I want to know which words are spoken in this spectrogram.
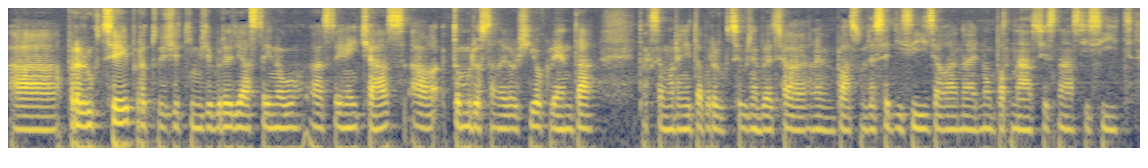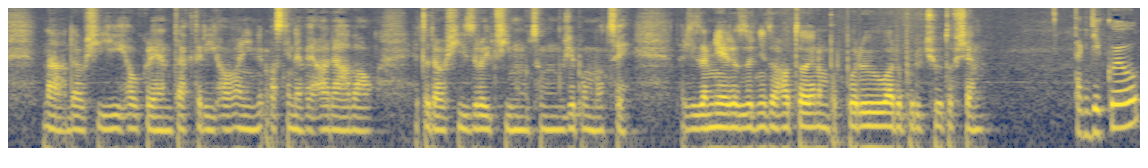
a produkci, protože tím, že bude dělat stejnou, stejný čas a k tomu dostane dalšího klienta, tak samozřejmě ta produkce už nebude třeba, nevím, plásnu 10 tisíc, ale najednou 15-16 tisíc na dalšího klienta, který ho ani vlastně nevyhledával. Je to další zdroj příjmu, co mu může pomoci. Takže za mě rozhodně tohoto jenom podporuju a doporučuju to všem. Tak děkuju.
